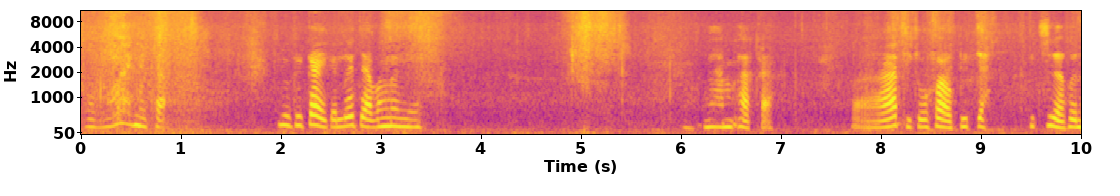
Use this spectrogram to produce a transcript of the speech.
โอ้ยนี่ค่ะ อยู่ใกล้ๆกันเลยจ้ะบางนึงนี่งามค่ะค่ะปาที่โทรเฝ้าปิดจ้ะปิดเสื้อเพิ่น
